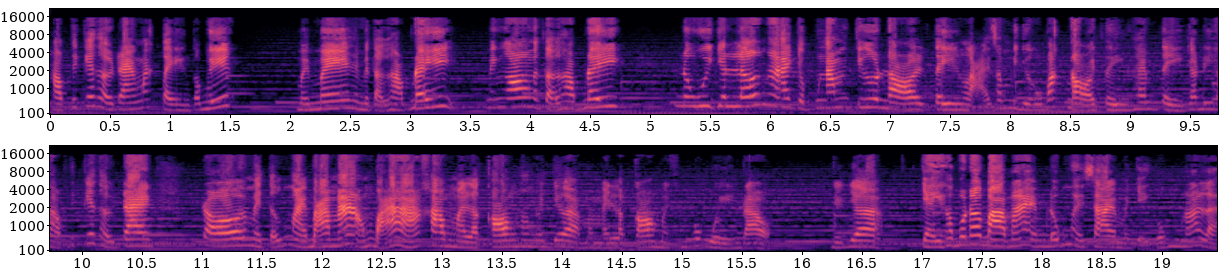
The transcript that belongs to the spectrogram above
Học thiết kế thời trang mắc tiền, tao biết. Mày mê thì mày tự học đi. Mày ngon mày tự học đi. Nuôi cho lớn hai chục năm chưa đòi tiền lại, xong bây giờ còn bắt đòi tiền thêm tiền cho đi học thiết kế thời trang. Trời mày tưởng mày ba má ông bả hả? Không, mày là con thôi, nghe chưa? Mà mày là con, mày không có quyền đâu. Được chưa? Chị không có nói ba má em đúng hay sai, mà chị cũng không nói là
